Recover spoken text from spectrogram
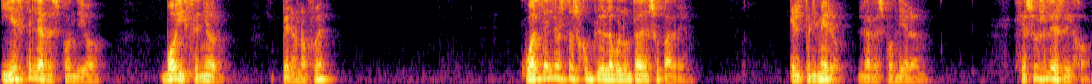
y éste le respondió, Voy, Señor, pero no fue. ¿Cuál de los dos cumplió la voluntad de su padre? El primero, le respondieron. Jesús les dijo,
